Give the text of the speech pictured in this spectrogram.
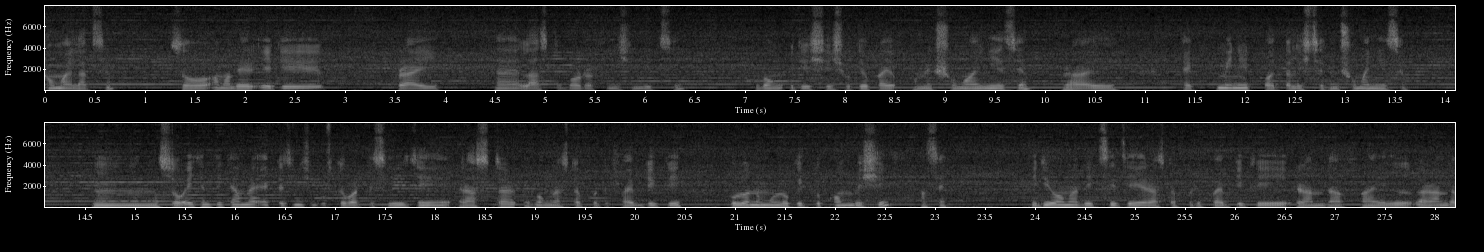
সময় লাগছে। সো আমাদের এটি প্রায় লাস্ট বর্ডার ফিনিশিং দিচ্ছে। এবং এটি শেষ হতে প্রায় অনেক সময় নিয়েছে। প্রায় এক মিনিট পঁয়তাল্লিশ সেকেন্ড সময় নিয়েছে। সো এখান থেকে আমরা একটা জিনিস বুঝতে পারতেছি যে রাস্টার এবং রাস্টার ফোর্টি ফাইভ ডিগ্রি তুলনামূলক একটু কম বেশি আছে। এটিও আমরা দেখছি যে রাস্তা ফোর্টি ফাইভ ডিগ্রি রান্দা ফাইল রান্দা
